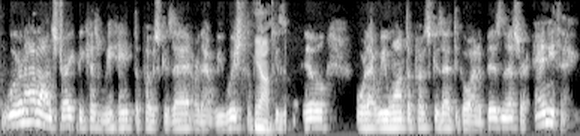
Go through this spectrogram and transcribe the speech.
we're not on strike because we hate the Post Gazette or that we wish the yeah. Post Gazette ill or that we want the Post Gazette to go out of business or anything.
